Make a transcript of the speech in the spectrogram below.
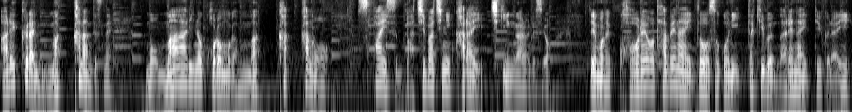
あれくらい真っ赤なんですね。もう周りの衣が真っ赤っかのスパイスバチバチに辛いチキンがあるんですよ。でもね、これを食べないとそこに行った気分になれないっていうくらい、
